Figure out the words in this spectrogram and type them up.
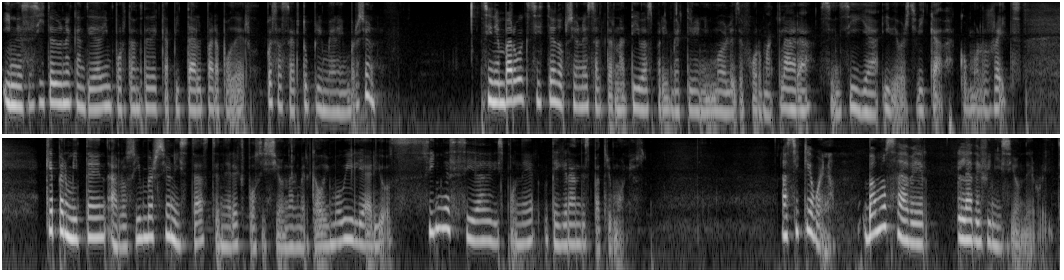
y necesita de una cantidad importante de capital para poder pues, hacer tu primera inversión. Sin embargo, existen opciones alternativas para invertir en inmuebles de forma clara, sencilla y diversificada, como los rates que permiten a los inversionistas tener exposición al mercado inmobiliario sin necesidad de disponer de grandes patrimonios. Así que bueno, vamos a ver la definición de REIT.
